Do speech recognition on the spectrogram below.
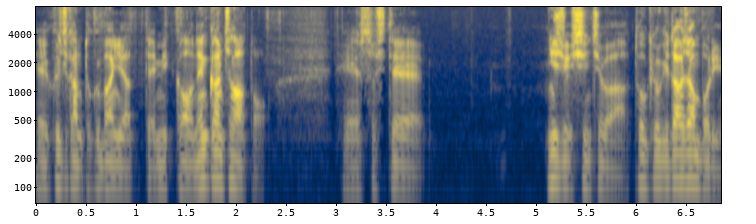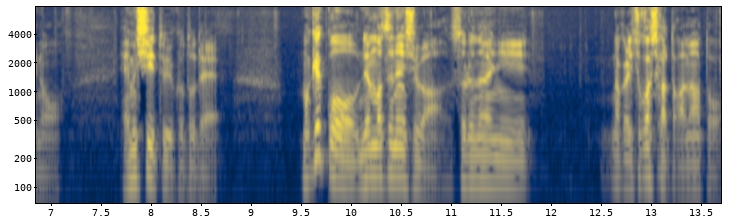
えー9時間特番やって3日は年間チャート、えーそして27日は東京ギタージャンボリーの MC ということで、まあ、結構年末年始はそれなりになんか忙しかったかなと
